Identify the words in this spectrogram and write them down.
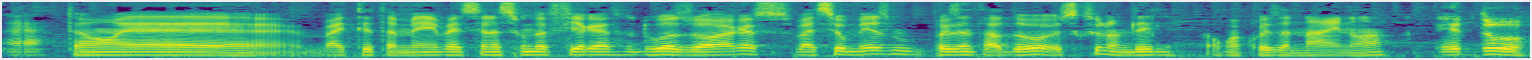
É. Então é. Vai ter também, vai ser na segunda-feira, duas horas. Vai ser o mesmo apresentador. Eu esqueci o nome dele. Alguma coisa Nine lá. Edu,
